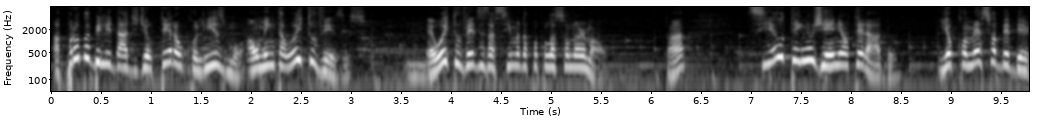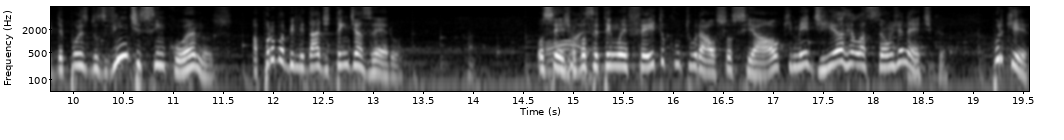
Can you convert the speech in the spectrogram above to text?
a probabilidade de eu ter alcoolismo aumenta oito vezes. É oito vezes acima da população normal. Tá? Se eu tenho o gene alterado e eu começo a beber depois dos 25 anos, a probabilidade tende a zero. Ou seja, Olha. você tem um efeito cultural social que media a relação genética. Por quê?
